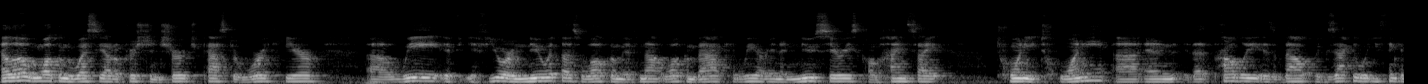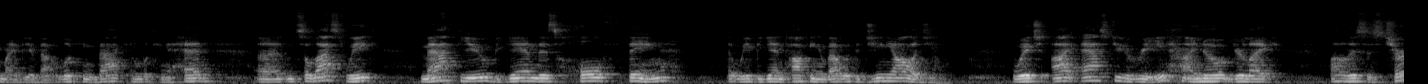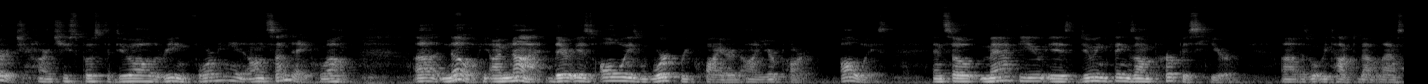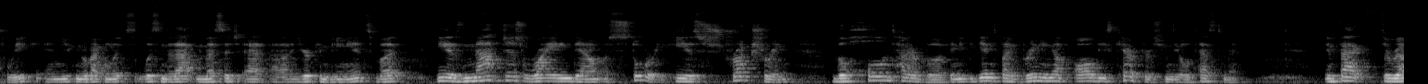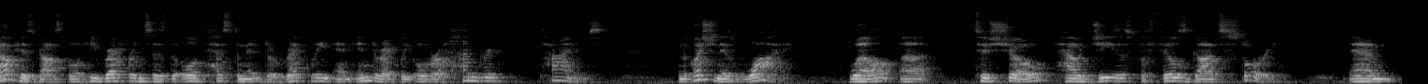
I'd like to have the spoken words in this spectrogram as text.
Hello and welcome to West Seattle Christian Church. Pastor Worth here. Uh, we, if, if you are new with us, welcome. If not, welcome back. We are in a new series called Hindsight 2020, uh, and that probably is about exactly what you think it might be about looking back and looking ahead. Uh, so last week, Matthew began this whole thing that we began talking about with the genealogy, which I asked you to read. I know you're like, oh, this is church. Aren't you supposed to do all the reading for me on Sunday? Well, uh, no, I'm not. There is always work required on your part, always. And so Matthew is doing things on purpose here, uh, is what we talked about last week. And you can go back and listen to that message at uh, your convenience. But he is not just writing down a story, he is structuring the whole entire book. And he begins by bringing up all these characters from the Old Testament. In fact, throughout his gospel, he references the Old Testament directly and indirectly over a hundred times. And the question is, why? Well, uh, to show how Jesus fulfills God's story. And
